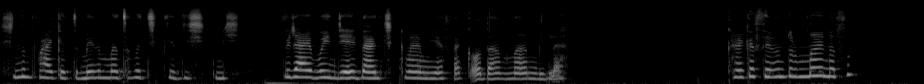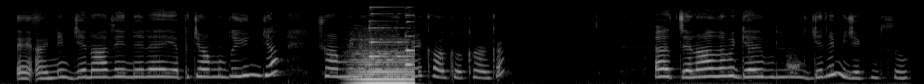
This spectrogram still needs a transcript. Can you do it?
Şimdi fark ettim. Benim matematikte düşükmüş. Bir ay boyunca evden çıkmam yasak odamdan bile. Kanka senin durumlar nasıl? Ee, annem cenazeyi nereye yapacağımı duyunca şu an beni öldürmeye kalkıyor kanka. Evet cenazeme gele gelemeyecek misin?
